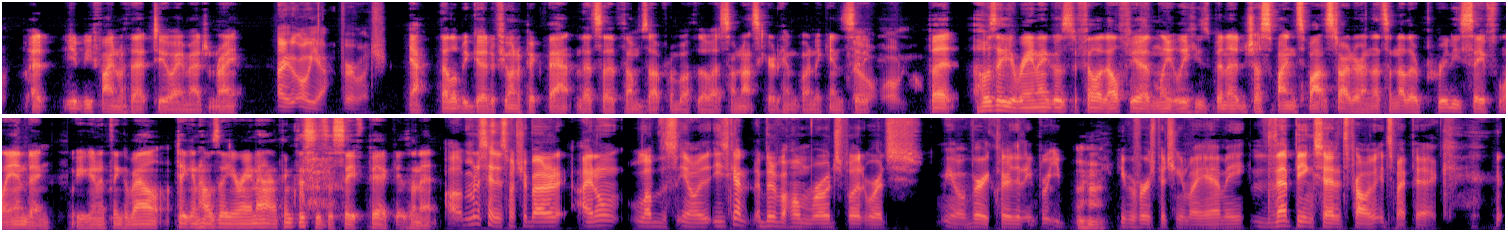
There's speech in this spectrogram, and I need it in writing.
you'd be fine with that too, I imagine, right? I, oh yeah, very much. Yeah, that'll be good. If you want to pick that, that's a thumbs up from both of us. I'm not scared of him going to Kansas City. No, oh no. But Jose Urena goes to Philadelphia, and lately he's been a just fine spot starter, and that's another pretty safe landing. Are you going to think about taking Jose Urena? I think this is a safe pick, isn't it? I'm going to say this much about it. I don't love this. You know, he's got a bit of a home road split where it's you know very clear that he he, hmm he prefers pitching in Miami. That being said, it's probably it's my pick.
